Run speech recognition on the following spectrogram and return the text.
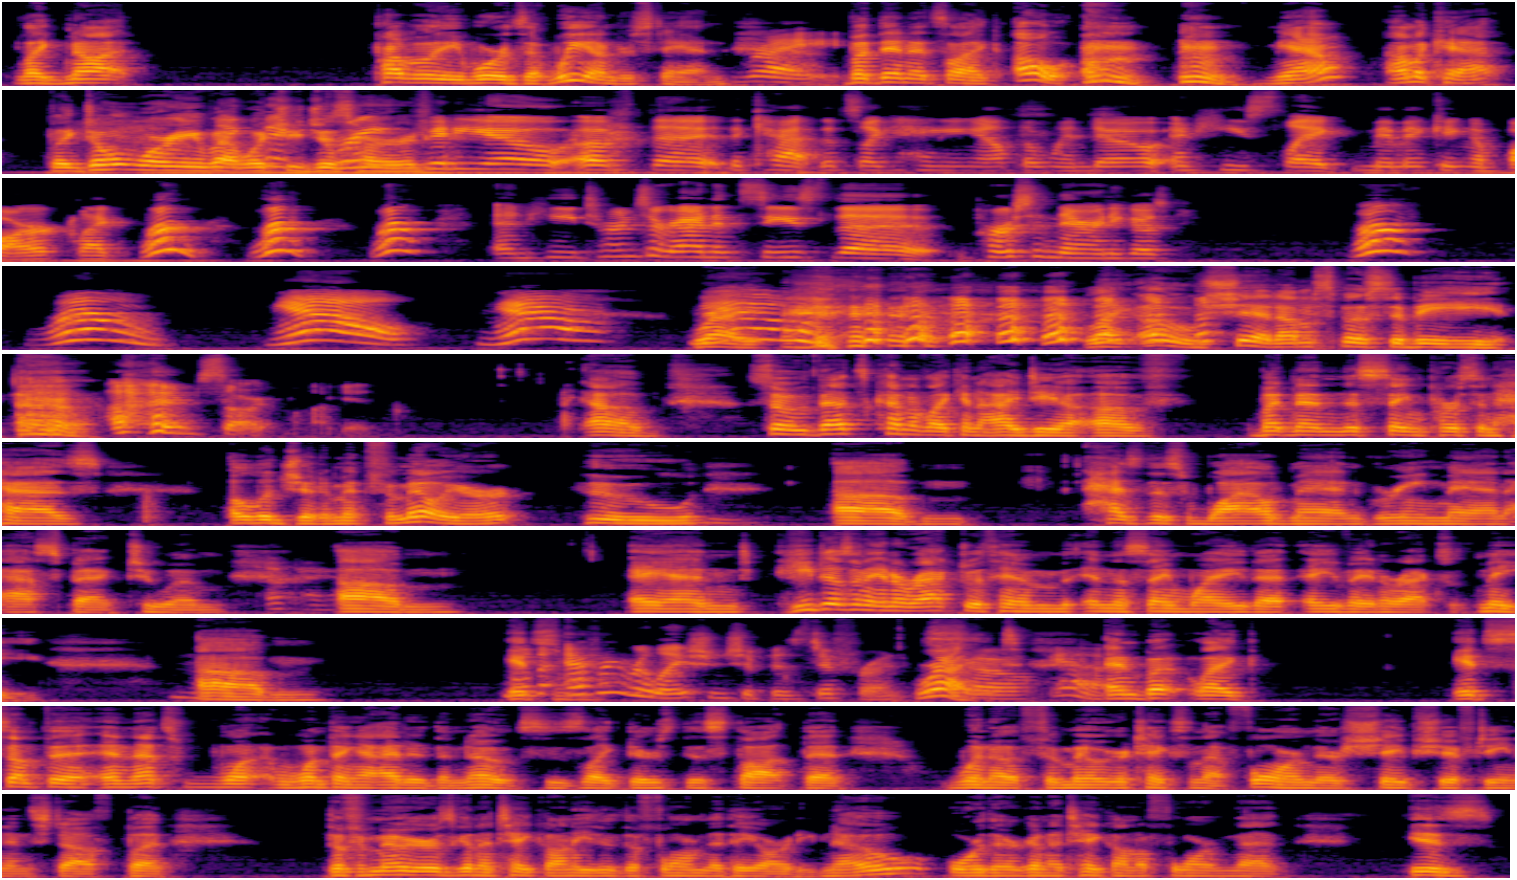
Like, not probably words that we understand. right. But then it's like, oh, meow, I'm a cat. Like, don't worry about Like what you just heard. video of the the cat that's like hanging out the window and he's like mimicking a bark like run run run and he turns around and sees the person there and he goes run run meow meow Right. meow." like, oh shit, I'm supposed to be. I'm sorry Morgan um, so that's kind of like an idea of, but then this same person has a legitimate familiar who um, has this wild man, green man aspect to him. okay Um, and he doesn't interact with him in the same way that Ava interacts with me. Hmm. Um, well, every relationship is different Right. so, yeah and but like it's something and that's one one thing i added in the notes is like there's this thought that when a familiar takes on that form they're shape shifting and stuff but the familiar is going to take on either the form that they already know or they're going to take on a form that is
